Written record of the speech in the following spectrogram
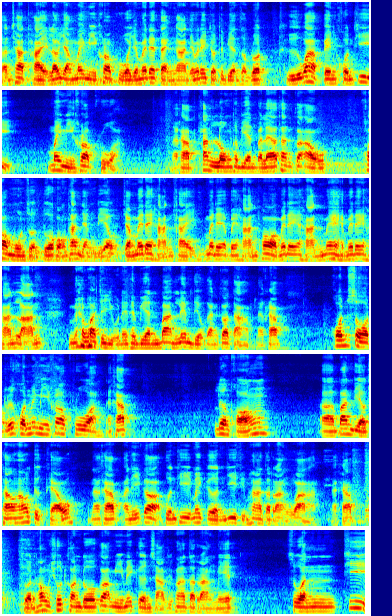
สัญชาติไทยแล้วยังไม่มีครอบครัวยังไม่ได้แต่งงานยังไม่ได้จดทะเบียนสมรส ถือว่าเป็นคนที่ไม่มีครอบครัวนะครับ ท่านลงทะเบียนไปแล้วท่านก็เอา ข้อมูลส่วนตัวของท่านอย่างเดียว จะไม่ได้หารใคร ไม่ได้ไปหารพ่อ ไม่ได้หารแม่ ไม่ได้หารหลาน แม้ว่าจะอยู่ในทะเบียนบ้านเล่มเดียวกันก็ตามนะครับ คนโสดหรือคนไม่มีครอบครัวนะครับ เรื่องของอบ้านเดี่ยวทาวน์เฮาส์ตึกแถวนะครับ อันนี้ก็พื้นที่ไม่เกิน 25 ตารางวานะครับ ส่วนห้องชุดคอนโดก็มีไม่เกิน 35 ตารางเมตร ส่วนที่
